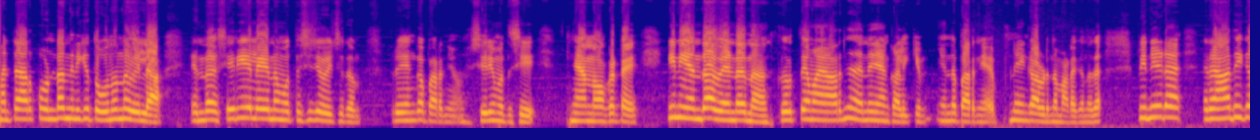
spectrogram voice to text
മറ്റാർക്കും ഉണ്ടെന്ന് എനിക്ക് തോന്നുന്നുമില്ല. എന്താ ശരിയല്ലേ എന്ന് മുത്തശ്ശി ചോദിച്ചതും പ്രിയങ്ക പറഞ്ഞു ശരി മുത്തശ്ശി ഞാൻ നോക്കട്ടെ. ഇനി എന്താ വേണ്ടതെന്ന് കൃത്യമായി അറിഞ്ഞു തന്നെ ഞാൻ കളിക്കും എന്ന് പറഞ്ഞ് പ്രിയങ്ക അവിടുന്ന് മടങ്ങുന്നത്. പിന്നീട് രാധിക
